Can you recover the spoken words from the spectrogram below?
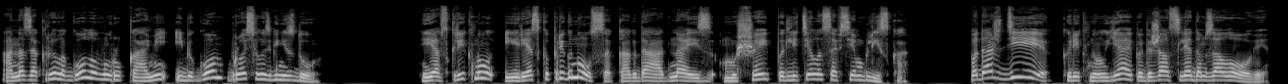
Она закрыла голову руками и бегом бросилась к гнезду. Я вскрикнул и резко пригнулся, когда одна из мышей подлетела совсем близко. «Подожди!» — крикнул я и побежал следом за Лоуви.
